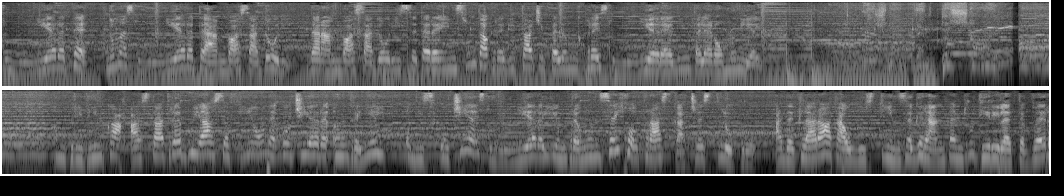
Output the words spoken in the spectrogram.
subliniere te, nume subliniere te ambasadorii, dar ambasadorii STRI sunt acreditați pe lângă presubliniere dintele României. Privința asta trebuia să fie o negociere între ei, o discuție sublinierei împreună să-i hotrască acest lucru, a declarat Augustin Zegrean pentru tirile TVR.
